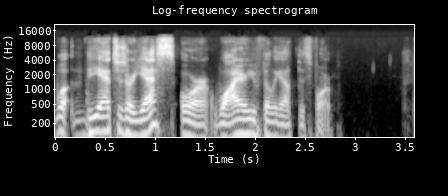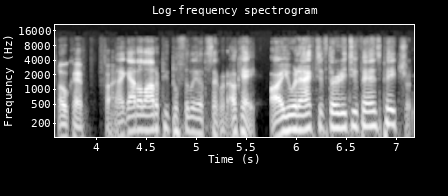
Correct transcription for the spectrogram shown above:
well, the answers are yes or why are you filling out this form? okay, fine. I got a lot of people filling out the second one. Okay, are you an active 32 fans patron?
